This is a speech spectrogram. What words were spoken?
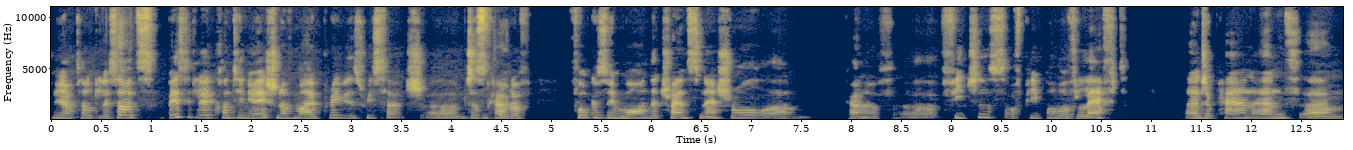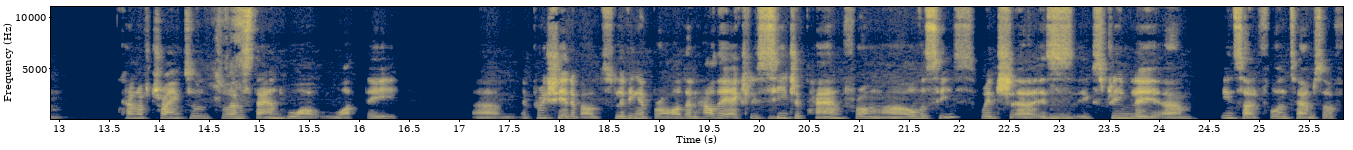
yeah, totally. So it's basically a continuation of my previous research, um, just okay. kind of focusing more on the transnational um, kind of uh, features of people who have left uh, Japan and um, kind of trying to, to understand what what they um, appreciate about living abroad and how they actually mm-hmm. see Japan from uh, overseas, which uh, is mm. extremely um, insightful in terms of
